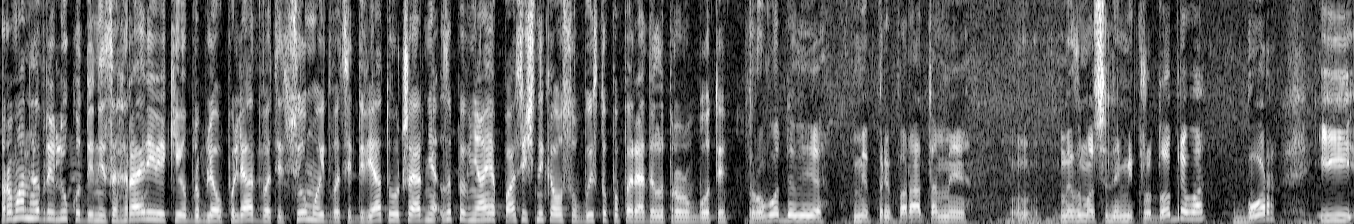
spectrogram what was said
Роман Гаврилюк, один із аграріїв, який обробляв поля 27 і 29 червня, запевняє, пасічника особисто попередили про роботи. Проводили ми препаратами, ми вносили мікродобрива, бор і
